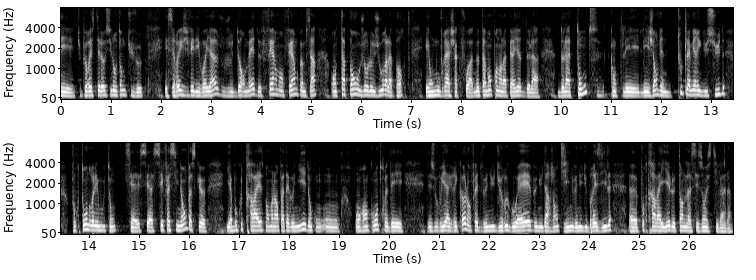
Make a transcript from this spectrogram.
es, tu peux rester là aussi longtemps que tu veux. Et c'est vrai que j'ai fait des voyages où je dormais de ferme en ferme comme ça, en tapant au jour le jour à la porte et on m'ouvrait à chaque fois, notamment pendant la période de la, de la tonte, quand les, les gens viennent de toute l'Amérique du Sud pour tondre les moutons. C'est assez fascinant parce que il y a beaucoup de travail à ce moment-là en Patagonie et donc on, on, on rencontre des, des ouvriers agricoles en fait venus du Uruguay, venus d'Argentine, venus du Brésil, euh, pour travailler le temps de la saison estivale.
